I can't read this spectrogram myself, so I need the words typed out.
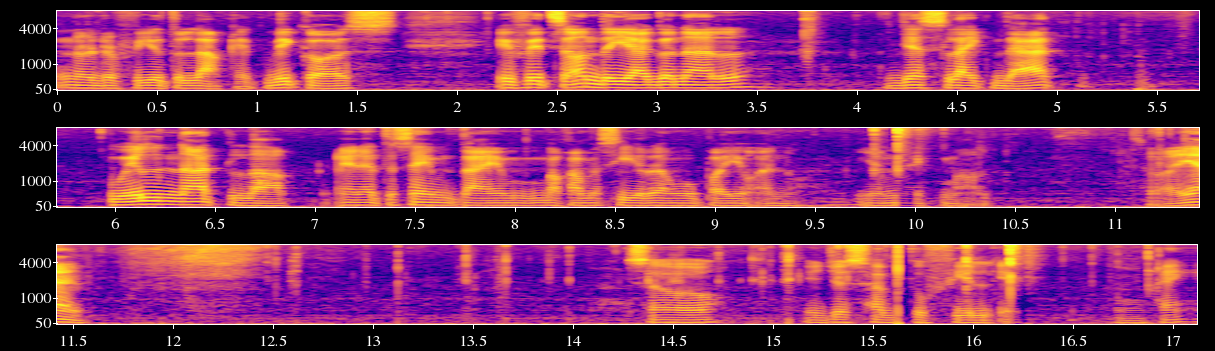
in order for you to lock it because if it's on diagonal just like that will not lock and at the same time baka masira mo pa yung ano yung neck mount. So ayan. So you just have to feel it okay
